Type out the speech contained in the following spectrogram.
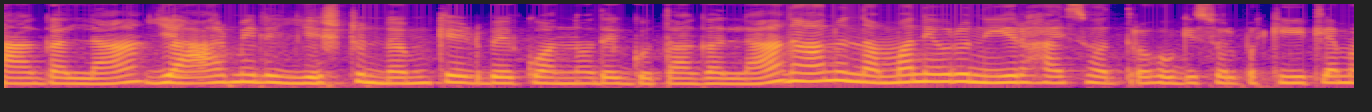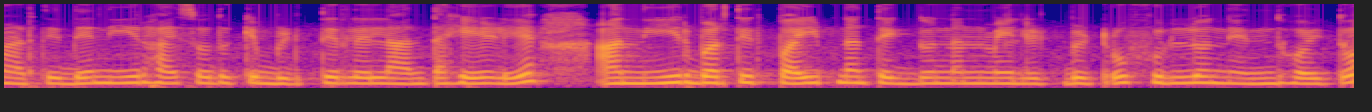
ಹಾಗಲ್ಲ, ಯಾರ ಮೇಲೆ ಎಷ್ಟು ನಂಬಿಕೆ ಇಡಬೇಕು ಅನ್ನೋದೇ ಗೊತ್ತಾಗಲ್ಲ. ನಾನು ನಮ್ಮನೆಯವರು ನೀರು ಹಾಯಿಸೋ ಹತ್ರ ಹೋಗಿ ಸ್ವಲ್ಪ ಕೀಟ್ಲೆ ಮಾಡ್ತಿದ್ದೆ. ನೀರು ಹಾಯಿಸೋದಕ್ಕೆ ಬಿಡ್ತಿರ್ಲಿಲ್ಲ ಅಂತ ಹೇಳಿ ಆ ನೀರು ಬರ್ತಿದ್ದ ಪೈಪ್ನ ತೆಗೆದು ನನ್ನ ಮೇಲೆ ಇಟ್ಬಿಟ್ರು. ಫುಲ್ಲು ನೆಂದು ಹೋಯ್ತು.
